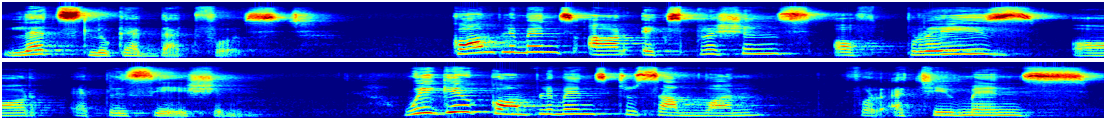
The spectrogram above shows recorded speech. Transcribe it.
Let's look at that first. Compliments are expressions of praise or appreciation. We give compliments to someone for achievements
